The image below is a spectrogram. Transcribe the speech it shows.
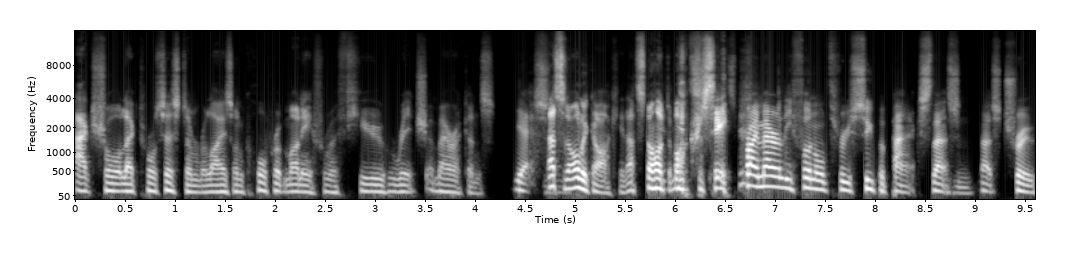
actual electoral system relies on corporate money from a few rich Americans. Yes. That's an oligarchy. That's not It's- democracy. It's, primarily funneled through super PACs. That's Mhm. that's true.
